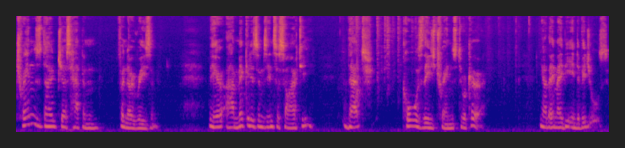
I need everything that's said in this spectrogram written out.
Trends don't just happen for no reason. There are mechanisms in society that cause these trends to occur. You know, they may be individuals,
